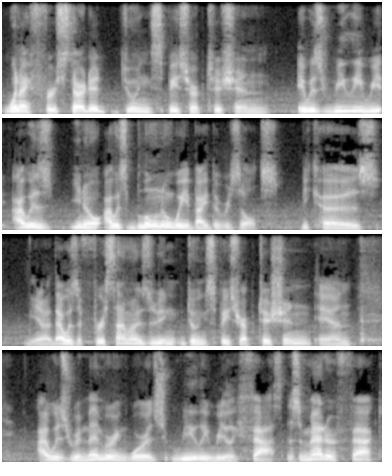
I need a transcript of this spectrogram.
When I first started doing space repetition, it was really, re- I was, you know, I was blown away by the results because you know that was the first time I was doing doing space repetition, and I was remembering words really, really fast. As a matter of fact,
